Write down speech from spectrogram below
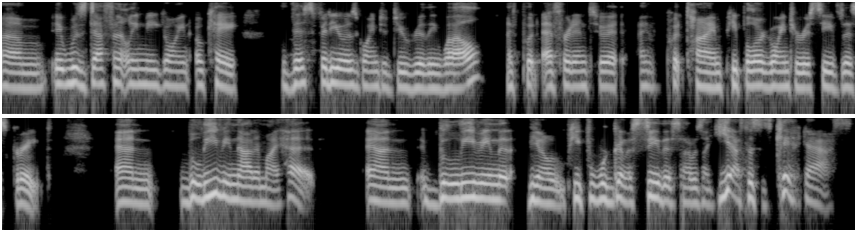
Um it was definitely me going okay, this video is going to do really well I've put effort into it. I've put time. People are going to receive this great. And believing that in my head and believing that, you know, people were going to see this, I was like, yes, this is kick ass.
